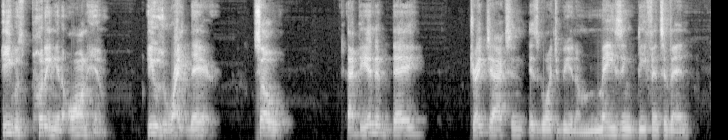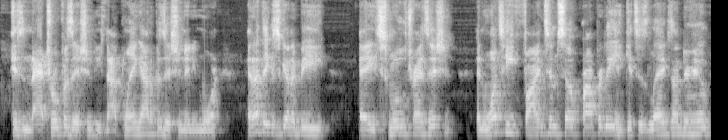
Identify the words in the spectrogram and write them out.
He was putting it on him. He was right there. So at the end of the day, Drake Jackson is going to be an amazing defensive end. His natural position. He's not playing out of position anymore. And I think it's going to be a smooth transition. And once he finds himself properly and gets his legs under him,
